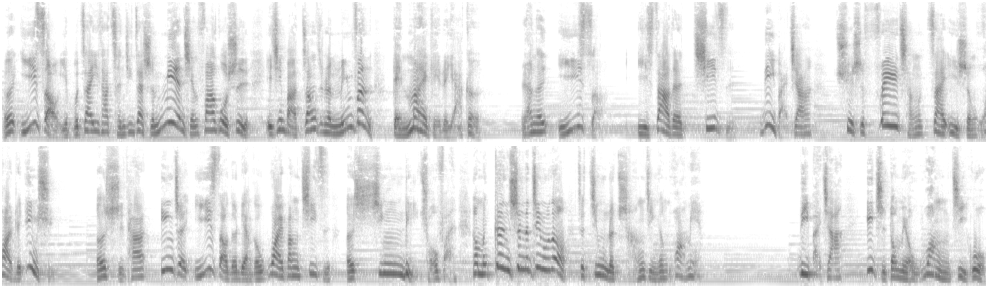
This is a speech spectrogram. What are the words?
而以扫也不在意他曾经在神面前发过誓，已经把长子的名分给卖给了雅各。然而以扫以撒的妻子利百加。却是非常在意神话语的应许，而使他因着以扫的两个外邦妻子而心里愁烦。让我们更深的进入到这进入的场景跟画面。利百加一直都没有忘记过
